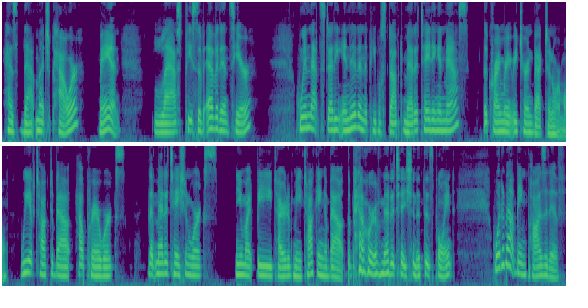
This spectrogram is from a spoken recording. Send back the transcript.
has that much power? Man, last piece of evidence here. When that study ended and the people stopped meditating in Mass, the crime rate returned back to normal. We have talked about how prayer works, that meditation works. You might be tired of me talking about the power of meditation at this point. What about being positive?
